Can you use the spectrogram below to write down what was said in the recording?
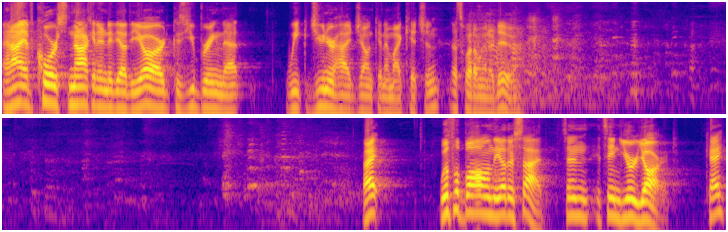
and I, of course, knock it into the other yard because you bring that weak junior high junk into my kitchen. That's what I'm going to do. right? Wiffle ball on the other side. It's in, it's in your yard, okay?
